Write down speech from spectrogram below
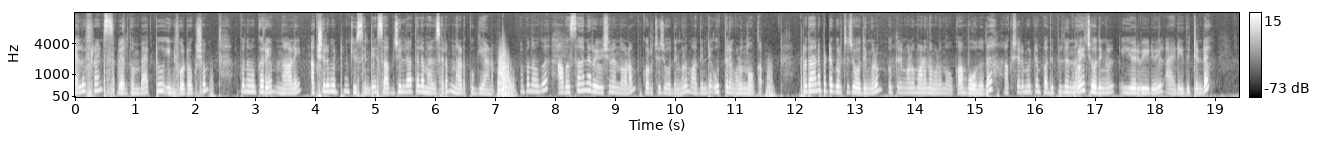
Hello friends welcome back to info talk show അപ്പോൾ നമുക്കറിയാം നാളെ അക്ഷരമുറ്റം ക്യൂസിന്റെ സബ് ജില്ലാതല മത്സരം നടക്കുകയാണ്. അപ്പോൾ നമുക്ക് അവസാന റിവിഷൻ എന്നോണം കുറച്ച് ചോദ്യങ്ങളും അതിന്റെ ഉത്തരങ്ങളും നോക്കാം. പ്രധാനപ്പെട്ട കുറച്ച് ചോദ്യങ്ങളും ഉത്തരങ്ങളുമാണ് നമ്മൾ നോക്കാൻ പോകുന്നത്. അക്ഷരമുറ്റം പതിപ്പിൽ നിന്ന് കുറേ ചോദ്യങ്ങൾ ഈ ഒരു വീഡിയോയിൽ ആഡ് ചെയ്തിട്ടുണ്ട്.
